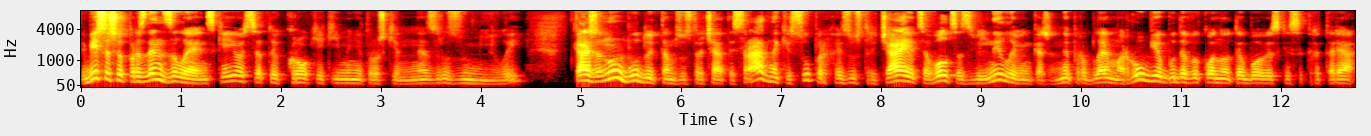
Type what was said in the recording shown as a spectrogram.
Тим більше, що президент Зеленський, ось це той крок, який мені трошки незрозумілий. Каже: ну будуть там зустрічатись радники, супер, хай зустрічаються. Волца звільнили. Він каже, не проблема. Рубіо буде виконувати обов'язки секретаря.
